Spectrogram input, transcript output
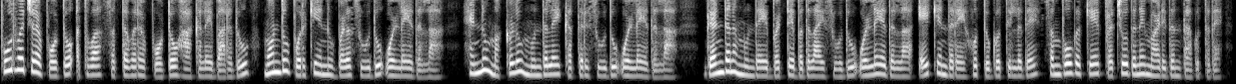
ಪೂರ್ವಜರ ಫೋಟೋ ಅಥವಾ ಸತ್ತವರ ಫೋಟೋ ಹಾಕಲೇಬಾರದು. ಮೊಂಡು ಪೊರಕೆಯನ್ನು ಬಳಸುವುದು ಒಳ್ಳೆಯದಲ್ಲ. ಹೆಣ್ಣು ಮಕ್ಕಳು ಮುಂದಲೇ ಕತ್ತರಿಸುವುದು ಒಳ್ಳೆಯದಲ್ಲ. ಗಂಡನ ಮುಂದೆ ಬಟ್ಟೆ ಬದಲಾಯಿಸುವುದು ಒಳ್ಳೆಯದಲ್ಲ, ಏಕೆಂದರೆ ಹೊತ್ತು ಗೊತ್ತಿಲ್ಲದೆ ಸಂಭೋಗಕ್ಕೆ ಪ್ರಚೋದನೆ ಮಾಡಿದಂತಾಗುತ್ತದೆ.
